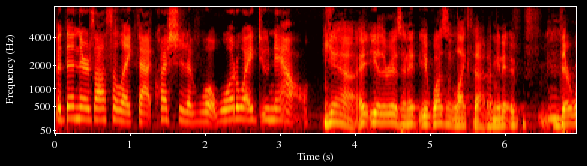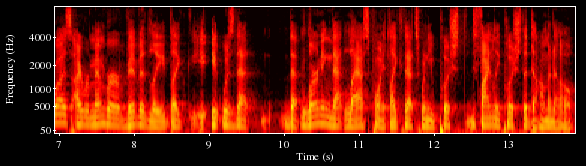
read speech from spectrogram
But then there's also like that question of, well, what do I do now? Yeah, yeah, there is, and it, it wasn't like that. I mean, it, mm. there was. I remember vividly, like it was that that learning that last point. Like that's when you push, finally push the domino,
